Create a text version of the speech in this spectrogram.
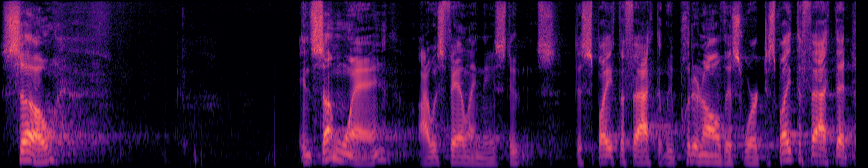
So, in some way, I was failing these students, despite the fact that we put in all this work, despite the fact that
